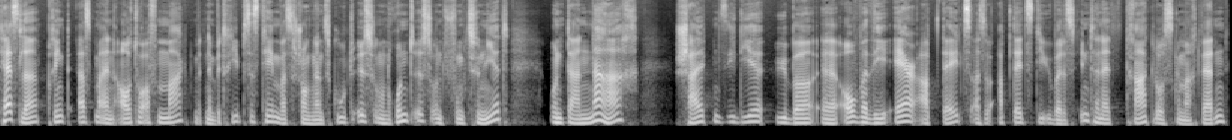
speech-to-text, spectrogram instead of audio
Tesla bringt erstmal ein Auto auf den Markt mit einem Betriebssystem, was schon ganz gut ist und rund ist und funktioniert. Und danach schalten sie dir über äh, Over-the-Air-Updates, also Updates, die über das Internet drahtlos gemacht werden,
